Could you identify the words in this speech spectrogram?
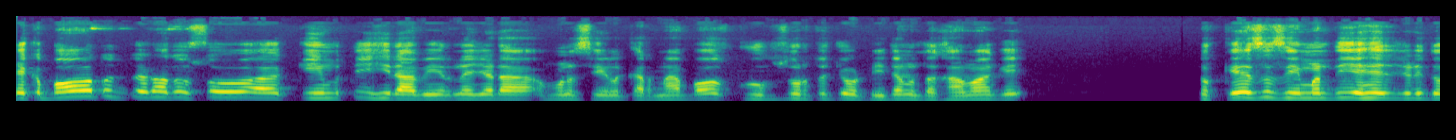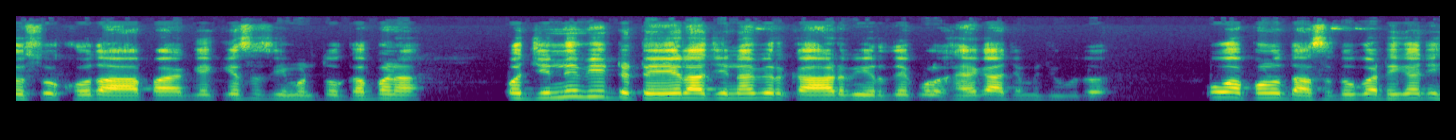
ਇੱਕ ਬਹੁਤ ਜਿਹੜਾ ਦੋਸਤੋ ਕੀਮਤੀ ਹੀਰਾ ਵੀਰ ਨੇ ਜਿਹੜਾ ਹੁਣ ਸੇਲ ਕਰਨਾ, ਬਹੁਤ ਖੂਬਸੂਰਤ ਝੋਟੀ ਤੁਹਾਨੂੰ ਦਿਖਾਵਾਂਗੇ। ਤੋ ਕਿਸ ਸੀਮਨ ਦੀ ਇਹ ਜਿਹੜੀ ਦੋਸਤੋ ਖੁਦ ਆਪ ਆ ਕਿ ਕਿਸ ਸੀਮਨ ਤੋਂ ਗੱਭਣਾ ਉਹ ਜਿੰਨੀ ਵੀ ਡਿਟੇਲ ਆ ਜਿੰਨਾ ਵੀ ਰਿਕਾਰਡ ਵੀਰ ਦੇ ਕੋਲ ਹੈਗਾ ਅੱਜ ਮੌਜੂਦ ਉਹ ਆਪਾਂ ਨੂੰ ਦੱਸ ਦੂਗਾ ਠੀਕ ਆ ਜੀ?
